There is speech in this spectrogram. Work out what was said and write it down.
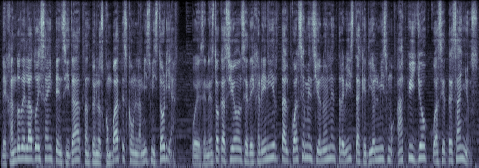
dejando de lado esa intensidad tanto en los combates como en la misma historia, pues en esta ocasión se dejarían ir tal cual se mencionó en la entrevista que dio el mismo Aki Yoku hace tres años,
